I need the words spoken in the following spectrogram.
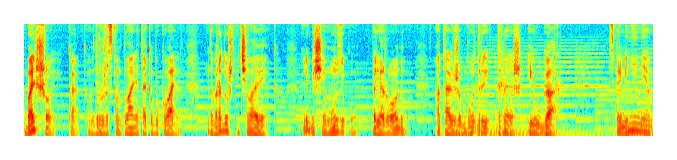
Большой, как в дружеском плане, так и буквально. Добродушный человек, любящий музыку, природу, а также бодрый трэш и угар. С применением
